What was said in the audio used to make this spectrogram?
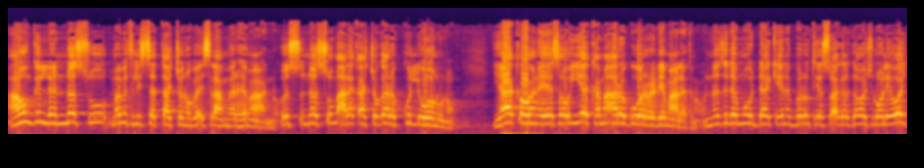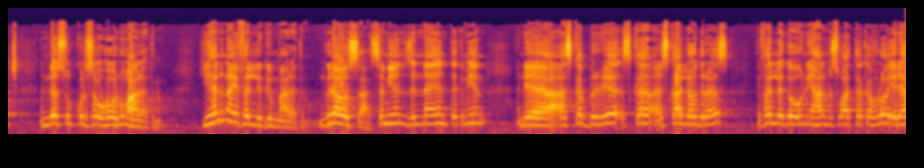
አሁን ግን ለእነሱ መብት ሊሰጣቸው ነው በእስላም መርህ ማለት ነው። እነሱም አለቃቸው ጋር እኩል ሊሆኑ ነው። ያ ከሆነ ሰውዬ ከማዕረጉ ወረደ ማለት ነው። እነዚህ ደግሞ ውዳቂ የነበሩት የእሱ አገልጋዮች ሎሌዎች እንደሱ እኩል ሰው ሆኑ ማለት ነው። ይህንን አይፈልግም ማለት ነው። እንግዳውሳ ስሜን ዝናዬን ጥቅሜን አስከብሬ እስካለሁ ድረስ የፈለገውን ያህል ምስዋት ተከፍሎ የድሃ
